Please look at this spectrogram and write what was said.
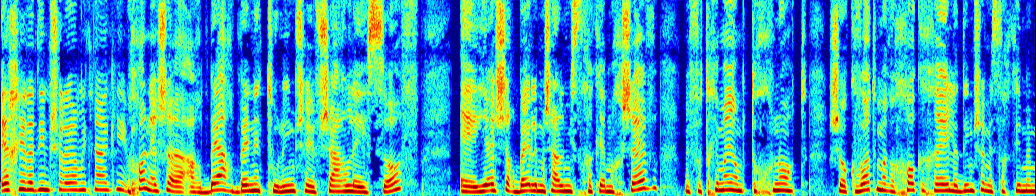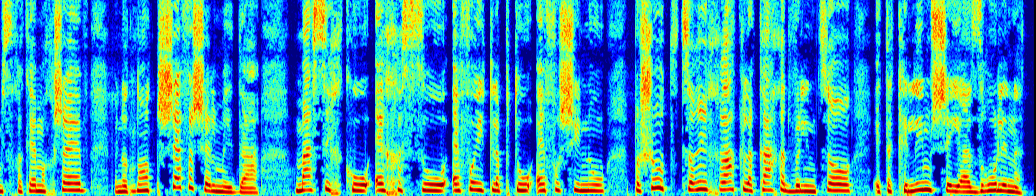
איך ילדים של היום מתנהגים. נכון, יש הרבה הרבה נתונים שאפשר לאסוף. אה, יש הרבה, למשל, משחקי מחשב. מפתחים היום תוכנות שעוקבות מרחוק אחרי ילדים שמשחקים במשחקי מחשב ונותנות שפע של מידע. מה שיחקו, איך עשו, איפה התלבטו, איפה שינו. פשוט צריך רק לקחת ולמצוא את הכלים שיעזרו לנתח.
